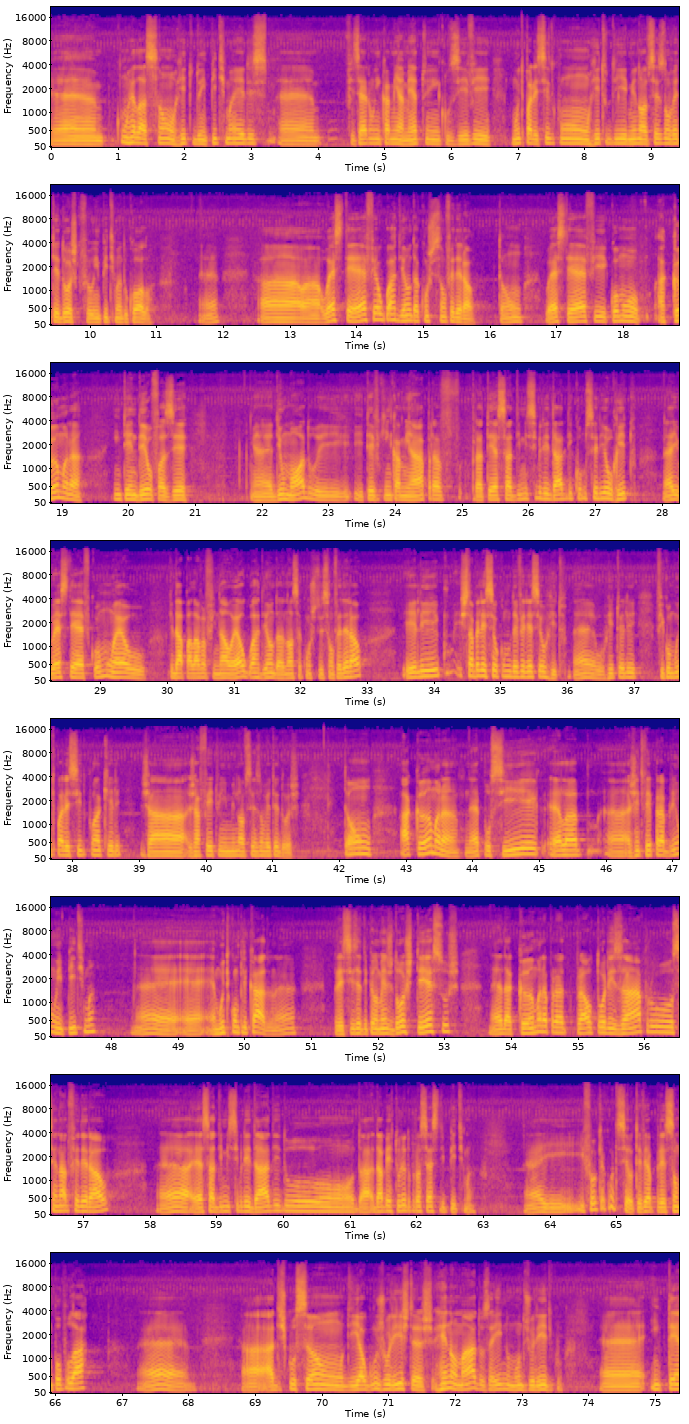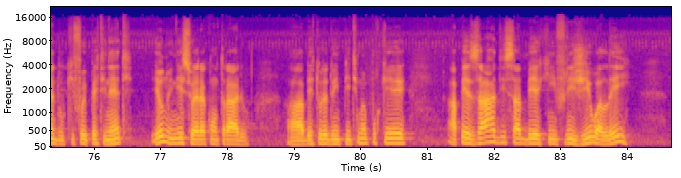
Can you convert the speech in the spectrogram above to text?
é, com relação ao rito do impeachment, eles é, fizeram um encaminhamento, inclusive, muito parecido com o rito de 1992, que foi o impeachment do Collor. Né? A, a, o STF é o guardião da Constituição Federal. Então, o STF, como a Câmara entendeu fazer é, de um modo e, e teve que encaminhar para ter essa admissibilidade de como seria o rito. Né? E o STF, como é o que dá a palavra final, é o guardião da nossa Constituição Federal, ele estabeleceu como deveria ser o rito. Né? O rito ele ficou muito parecido com aquele já, já feito em 1992. Então, a Câmara, né, por si, ela, a gente veio para abrir um impeachment, né, é, é, é muito complicado, né? precisa de pelo menos dois terços né, da Câmara para autorizar para o Senado Federal é, essa admissibilidade do, da, da, abertura do processo de impeachment. É, e, e, foi o que aconteceu. Teve a pressão popular, é, a, a, discussão de alguns juristas renomados aí no mundo jurídico, é, entendo que foi pertinente. Eu, no início, era contrário à abertura do impeachment, porque apesar de saber que infringiu a lei,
